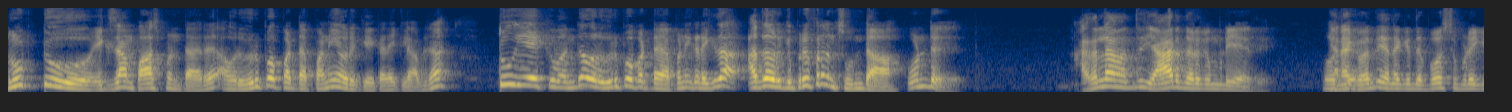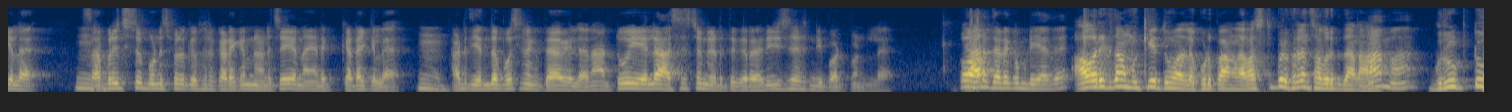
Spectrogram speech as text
குரூப் டூ எக்ஸாம் பாஸ் பண்ணிட்டாரு. அவர் விருப்பப்பட்ட பணி அவருக்கு கிடைக்கல. அப்படின்னா டூ ஏக்கு வந்து அவர் விருப்பப்பட்ட பணி கிடைக்குதா? அது அவருக்கு ப்ரிஃபரன்ஸ் உண்டா? உண்டு. அதெல்லாம் வந்து யாரும் தடுக்க முடியாது. எனக்கு வந்து எனக்கு இந்த போஸ்ட் பிடிக்கல. ம். சப் ரிஜிஸ்டர் முனிசிபல் கமிஷனர் கிடைக்கும்னு நினைச்சேன். நான் எனக்கு கிடைக்கல. அடுத்து எந்த போஸ்ட் எனக்கு தேவையில்லை. நான் டூ ஏல அசிஸ்டன்ட் எடுத்துக்கிறேன் ரிஜிஸ்ட்ரேஷன் டிபார்ட்மெண்ட்ல யாரும் தடுக்க முடியாது. அவருக்கு தான் முக்கியத்துவம் அதுல கொடுப்பாங்களா? ஃபர்ஸ்ட் ப்ரிஃபரன்ஸ் அவருக்கு தானா? ஆமா. குரூப் டூ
